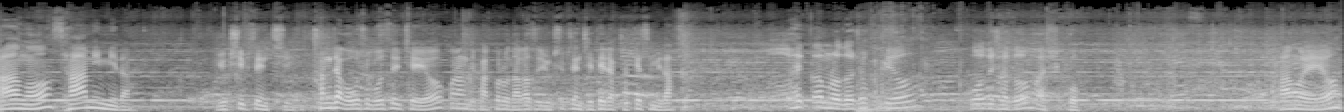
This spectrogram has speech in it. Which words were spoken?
방어 3입니다. 60cm. 상자가 55cm예요. 꼬랑지 밖으로 나가서 60cm 대략 잡겠습니다. 횟감으로도 좋고요. 구워 드셔도 맛있고 방어예요.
